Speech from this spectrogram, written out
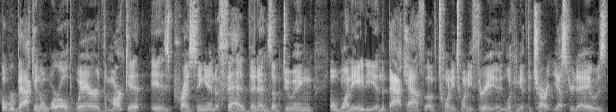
But we're back in a world where the market is pricing in a Fed that ends up doing a 180 in the back half of 2023. Looking at the chart yesterday, it was,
